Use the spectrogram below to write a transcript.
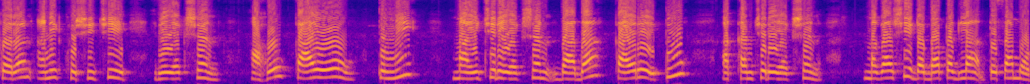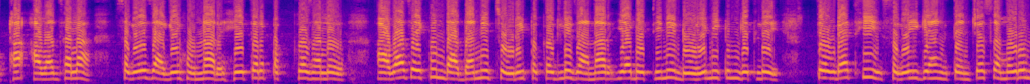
करण आणि खुशीची रिॲक्शन अहो काय ओ तुम्ही? माईची रिॲक्शन दादा काय रे तू? अक्कांची रिॲक्शन मगाशी डबा पडला तसा मोठा आवाज झाला. सगळे जागे होणार हे तर पक्क झालं. आवाज ऐकून दादांनी चोरी पकडली जाणार. या भीतीने डोळे मिटून घेतले. तेवढ्यात ही सगळी गँग त्यांच्या समोरून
